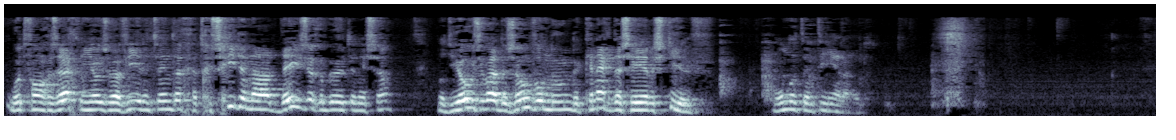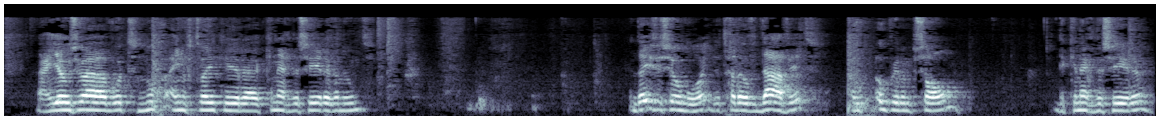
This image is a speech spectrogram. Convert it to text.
wordt van gezegd in Jozua 24. Het geschiedde na deze gebeurtenissen dat Jozua de zoon van Noen, de knecht des Heren, stierf. 110 jaar oud. Nou, Jozua wordt nog één of twee keer uh, knecht des Heren genoemd. En deze is heel mooi. Dit gaat over David. Ook, ook weer een psalm. De knecht des Heren.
